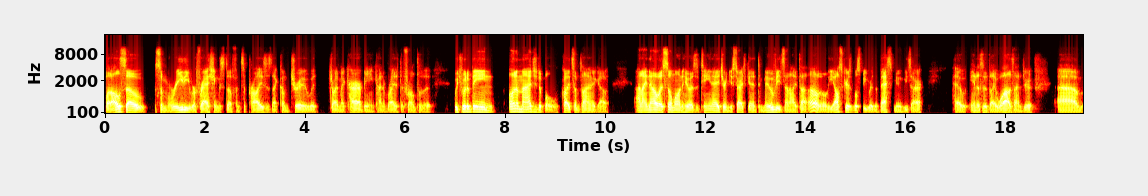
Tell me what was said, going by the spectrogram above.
but also some really refreshing stuff and surprises that come true with Drive My Car being kind of right at the front of it, which would have been unimaginable quite some time ago. And I know as someone who was a teenager and you start to get into movies, and I thought, oh, well, the Oscars must be where the best movies are how innocent I was, Andrew. Um,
